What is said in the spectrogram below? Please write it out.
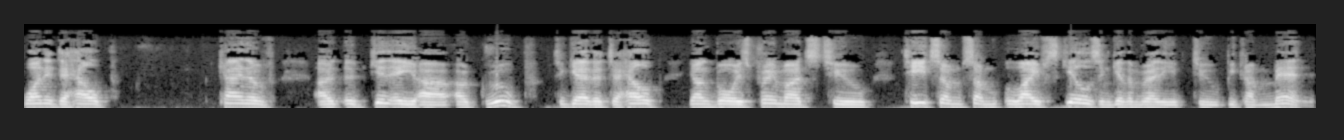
wanted to help kind of uh, uh, get a uh, a group together to help young boys pretty much to teach them some life skills and get them ready to become men.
